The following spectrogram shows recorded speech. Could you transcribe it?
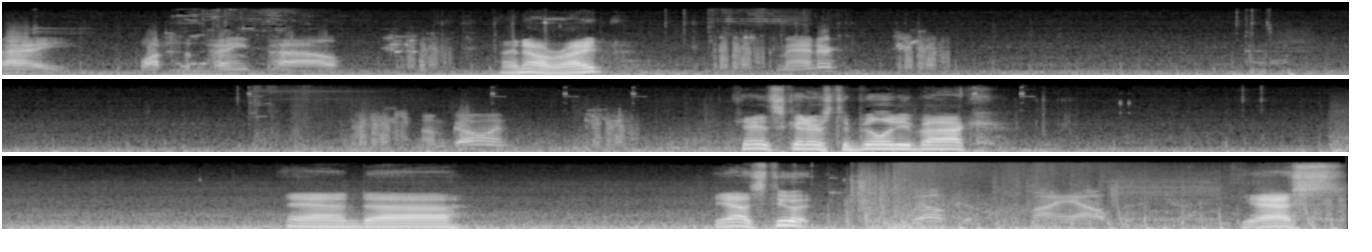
Hey, watch the paint, pal. I know, right? Commander? I'm going. Okay, let's get our stability back. And, uh... Yeah, let's do it. Welcome my Alpha strike. Yes.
